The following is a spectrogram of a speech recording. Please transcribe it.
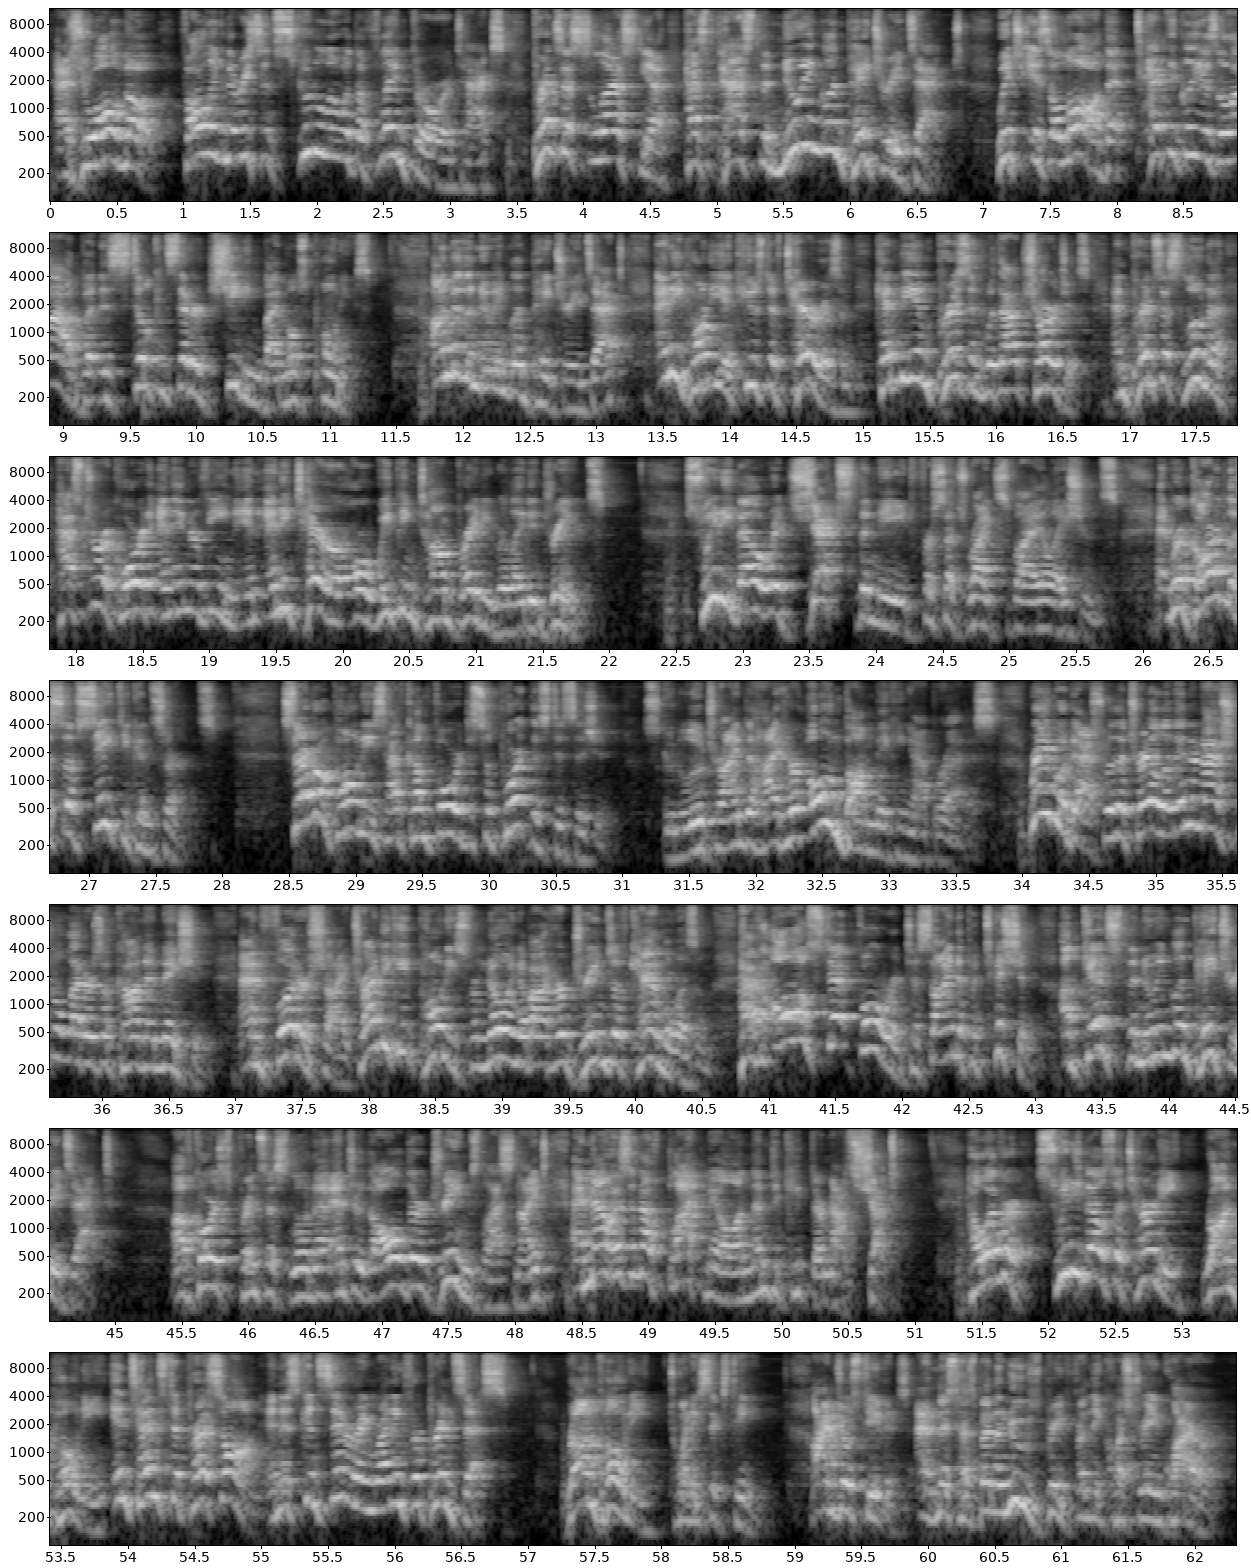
As you all know, following the recent Scootaloo with the flamethrower attacks, Princess Celestia has passed the New England Patriots Act, which is a law that technically is allowed but is still considered cheating by most ponies. Under the New England Patriots Act, any pony accused of terrorism can be imprisoned without charges, and Princess Luna has to record and intervene in any terror or Weeping Tom Brady related dreams. Sweetie Belle rejects the need for such rights violations, and regardless of safety concerns. Several ponies have come forward to support this decision. Scootaloo trying to hide her own bomb-making apparatus, Rainbow Dash with a trail of international letters of condemnation, and Fluttershy trying to keep ponies from knowing about her dreams of cannibalism, have all stepped forward to sign a petition against the New England Patriots Act. Of course, Princess Luna entered all their dreams last night, and now has enough blackmail on them to keep their mouths shut. However, Sweetie Belle's attorney, Ron Pony, intends to press on and is considering running for princess. Ron Pony, 2016. I'm Joe Stevens, and this has been a news brief from the Equestrian Inquirer.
